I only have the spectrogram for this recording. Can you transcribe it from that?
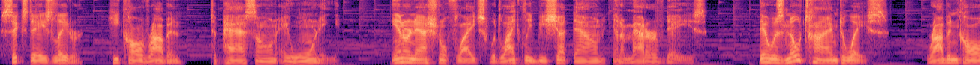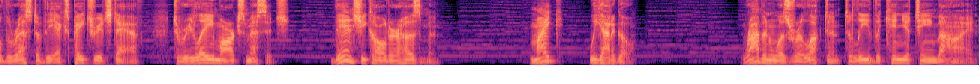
Six days later, he called Robin to pass on a warning. International flights would likely be shut down in a matter of days. There was no time to waste. Robin called the rest of the expatriate staff to relay Mark's message. Then she called her husband. Mike, we gotta go. Robin was reluctant to leave the Kenya team behind.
